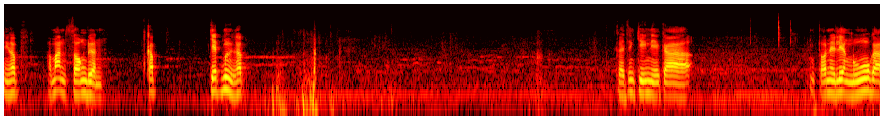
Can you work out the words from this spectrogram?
นี่ครับประมาณสองเดือนครับเจ็ดมือครับ ก็จริงๆนี่ก็ตอนในเลี้ยงหนูก็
